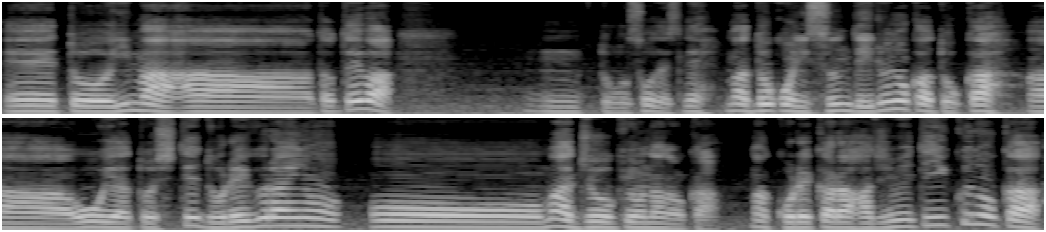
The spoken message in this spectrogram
えっ、と、今、あ例えば、うんと、そうですね。まあ、どこに住んでいるのかとか、あ大家としてどれぐらいの、まあ、状況なのか、まあ、これから始めていくのか、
